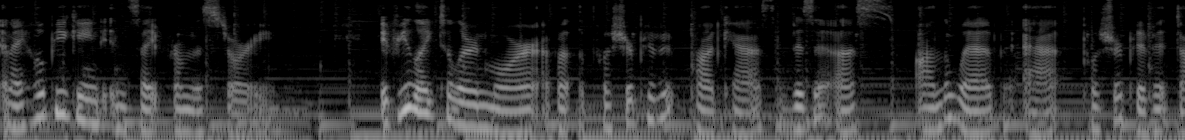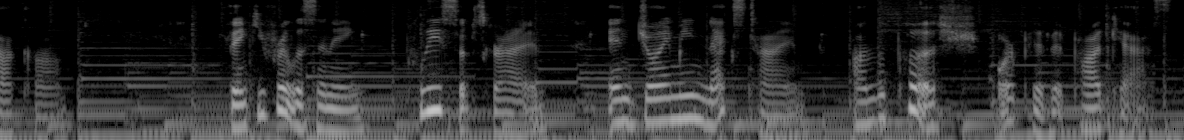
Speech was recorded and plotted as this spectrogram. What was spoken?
and I hope you gained insight from this story. If you'd like to learn more about the Push or Pivot podcast, visit us on the web at pushorpivot.com. Thank you for listening. Please subscribe and join me next time on the Push or Pivot podcast.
